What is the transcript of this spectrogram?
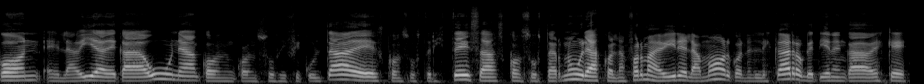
con eh, la vida de cada una, con, con sus dificultades, con sus tristezas, con sus ternuras, con la forma de vivir el amor, con el descarro que tienen cada vez que,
